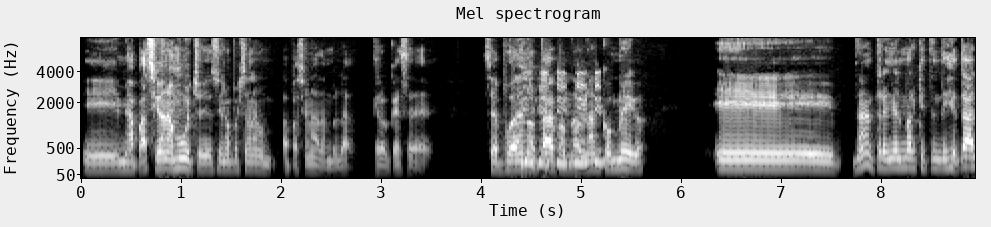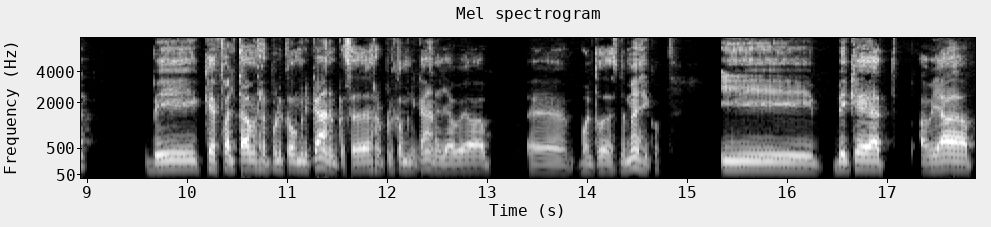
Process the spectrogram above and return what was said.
y me apasiona mucho. Yo soy una persona apasionada, en verdad. Creo que se, se puede notar cuando hablan conmigo. Y nada, entré en el marketing digital, vi que faltaba en República Dominicana, empecé de República Dominicana, ya había eh, vuelto desde México, y vi que había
